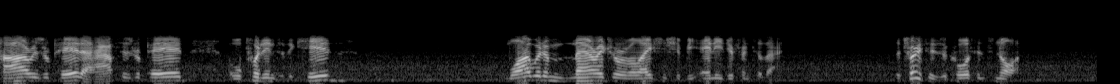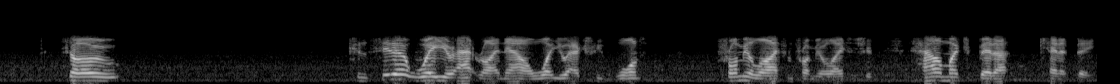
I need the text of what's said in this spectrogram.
car is repaired, our house is repaired. We'll put into the kids. Why would a marriage or a relationship be any different to that? The truth is, of course, it's not. So consider where you're at right now and what you actually want from your life and from your relationship. How much better can it be?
